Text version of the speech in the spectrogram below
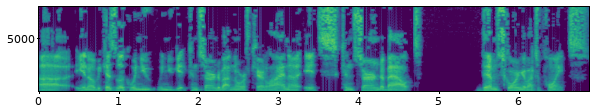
Uh, you know, because look, when you when you get concerned about North Carolina, it's concerned about them scoring a bunch of points.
